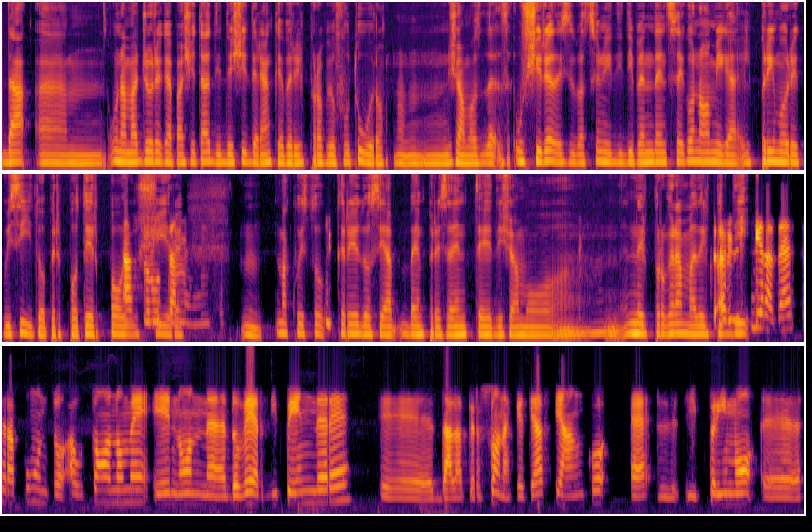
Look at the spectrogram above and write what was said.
dà um, una maggiore capacità di decidere anche per il proprio futuro. Non, diciamo, uscire da situazioni di dipendenza economica è il primo requisito per poter poi uscire. Mm, ma questo credo sia ben presente diciamo, nel programma del PD. Riuscire ad essere appunto autonome e non dover dipendere eh, dalla persona che ti ha a fianco è il primo eh,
